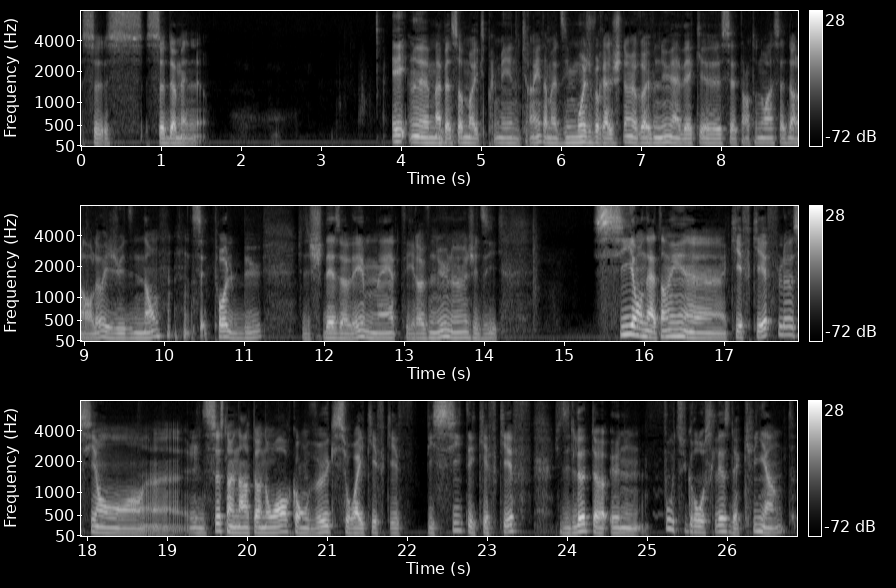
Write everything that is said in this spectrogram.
ce, domaine-là. Et ma belle-sœur m'a exprimé une crainte. Elle m'a dit Moi, je veux rajouter un revenu avec cet entonnoir à 7 $-là. Et je lui ai dit Non, c'est pas le but. J'ai dit Je suis désolé, mais tes revenus, là, j'ai dit si on atteint euh, kiff kiff, là, si on. Euh, ça, c'est un entonnoir qu'on veut qu'il soit kiff kiff. Puis si t'es kiff kiff, je dis là, t'as une foutue grosse liste de clientes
